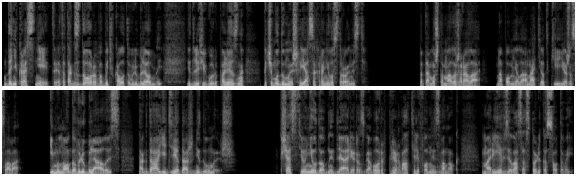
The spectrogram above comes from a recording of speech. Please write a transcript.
«Да не красней ты. Это так здорово, быть в кого-то влюбленной. И для фигуры полезно. Почему, думаешь, я сохранила стройность?» «Потому что мало жрала», — напомнила она тетке ее же слова. «И много влюблялась. Тогда о еде даже не думаешь». К счастью, неудобный для Ари разговор прервал телефонный звонок. Мария взяла со столика сотовой.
